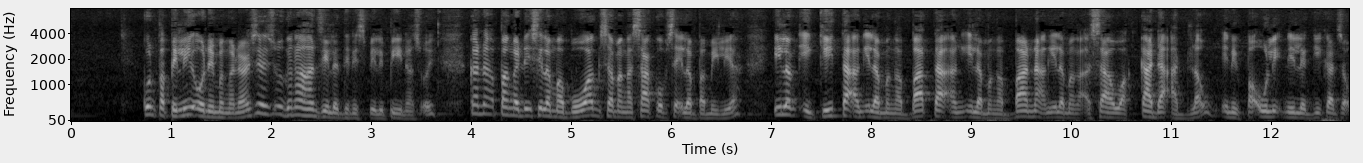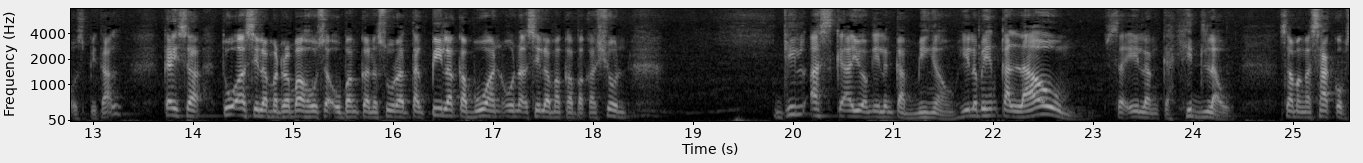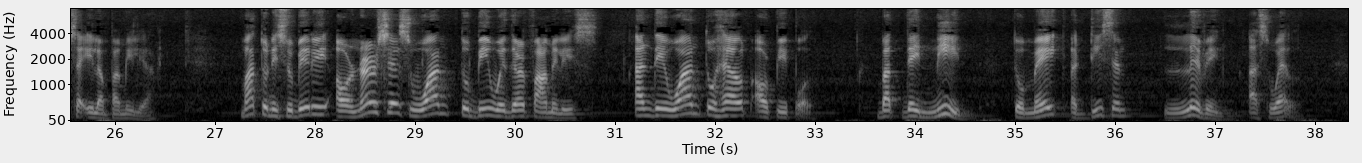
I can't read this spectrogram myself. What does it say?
Kung papilion ni mga nurses, o ganahan sila din sa Pilipinas. Uy, kana pa nga di sila mabuwag sa mga sakop sa ilang pamilya, ilang ikita ang ilang mga bata, ang ilang mga bana, ang ilang mga asawa kada adlaw, inigpauli nila gikan sa ospital. Kaysa tuwa sila madrabaho sa ubang kanasuran, tagpila ka buwan una sila makabakasyon, gilas kaayo ang ilang kamingaw. Hilabihin kalawm sa ilang kahidlaw sa mga sakop sa ilang pamilya. Mato ni Subiri, our nurses want to be with their families and they want to help our people. But they need to make a decent living as well.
